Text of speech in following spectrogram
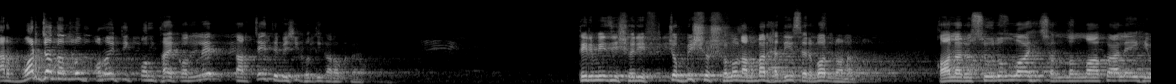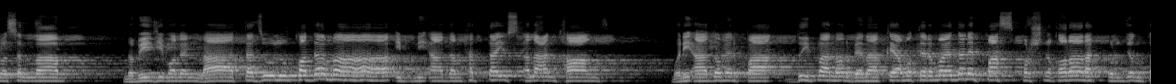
আর মর্যাদার লোভ অনৈতিক পন্থায় করলে তার চাইতে বেশি ক্ষতিকারক হয়। তিরমিজি শরীফ, চব্বিশশো ষোলো নম্বর হাদিসের বর্ণনা। কলা রসুল্লাহ সাল্লি ওসাল্লাম নবীজি বলেন, লা তাজুল কদামা ইবনি আদম হাত্তা ইউসআলা আন মনি বনি আদমের পা, দুই পা নড়বে না, কেয়ামতের ময়দানে পাঁচ প্রশ্ন করার আগ পর্যন্ত,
